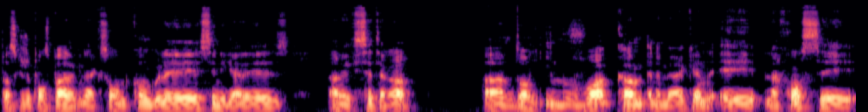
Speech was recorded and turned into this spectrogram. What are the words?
Parce que je pense pas avec un accent congolais, sénégalais, etc. Euh, donc, ils me voient comme un américain. Et la France, c'est,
